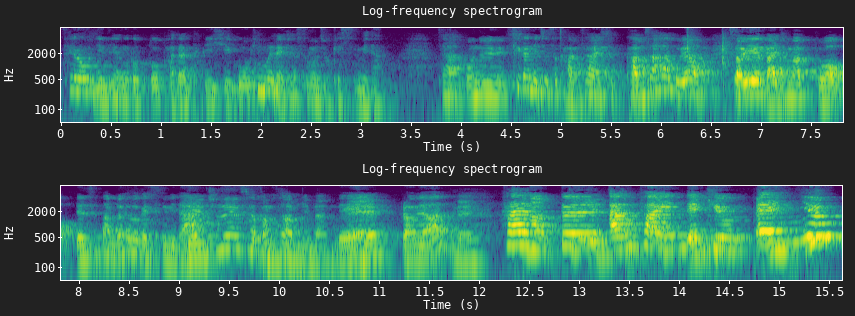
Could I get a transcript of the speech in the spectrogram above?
새로운 인생으로 또 받아들이시고 힘을 내셨으면 좋겠습니다. 자, 오늘 시간 내주셔서 감사하시, 감사하고요. 저희의 마지막 부업 연습 한번 해보겠습니다. 네, 초대해주셔서 감사합니다. 네. 그러면 네. 하나, 둘, I'm fine, thank you, and you.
